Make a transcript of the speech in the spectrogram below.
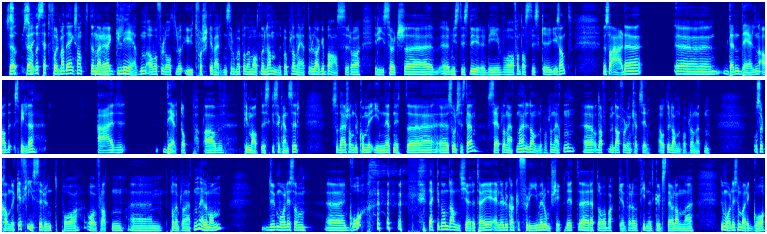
Så, så, så, jeg hadde sett for meg det. ikke sant? Den mm. der gleden av å få lov til å utforske verdensrommet på den måten. Å lande på planeter og lage baser og researche uh, mystisk dyreliv og fantastisk ikke sant? Men så er det uh, Den delen av spillet er delt opp av filmatiske sekvenser. Så det er sånn du kommer inn i et nytt uh, solsystem, ser planetene, lander på planeten, uh, da, men da får du en cutscene av at du lander på planeten. Og så kan du ikke fise rundt på overflaten uh, på den planeten, eller månen. Du må liksom gå. det er ikke noen landkjøretøy, eller du kan ikke fly med romskipet ditt rett over bakken for å finne et kult sted å lande. Du må liksom bare gå.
